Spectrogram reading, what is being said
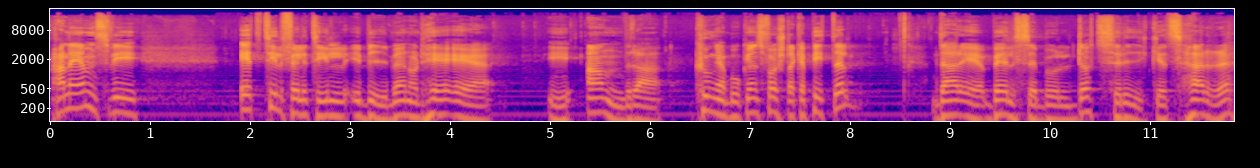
Han nämns vid ett tillfälle till i Bibeln och det är i andra Kungabokens första kapitel. Där är Belsebul dödsrikets herre.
